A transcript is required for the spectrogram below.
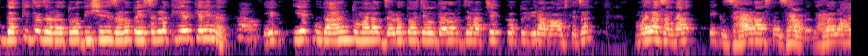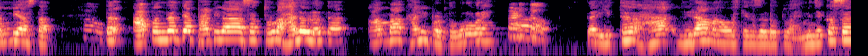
गतीचं जडत्व दिशेचे जडत्व हे सगळं क्लिअर केले ना? हो. एक एक उदाहरण तुम्हाला जडत्वाच्या उदाहरणावर जरा चेक करतो विराम अवस्थेचं. मला सांगा एक झाड असतं झाड. झाडाला आंबे असतात. हो. तर आपण जर त्या फाटीला असं थोडं हलवलं तर आंबा खाली पडतो बरोबर आहे? पडतो. तर इथं हा विराम अवस्थेचा जडत्व आहे. म्हणजे कसं?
